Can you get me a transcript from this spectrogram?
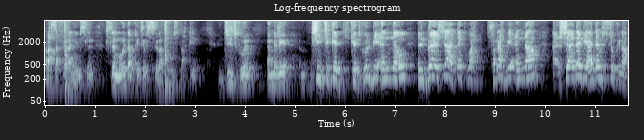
راه صافي راني مسلم. مسلم هو إذا بقيتي في الصراط المستقيم. تجي تقول ملي مشيتي كتقول بأنه الباشا عطاك واحد التصريح بأن شهاده بعدم السكنة.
